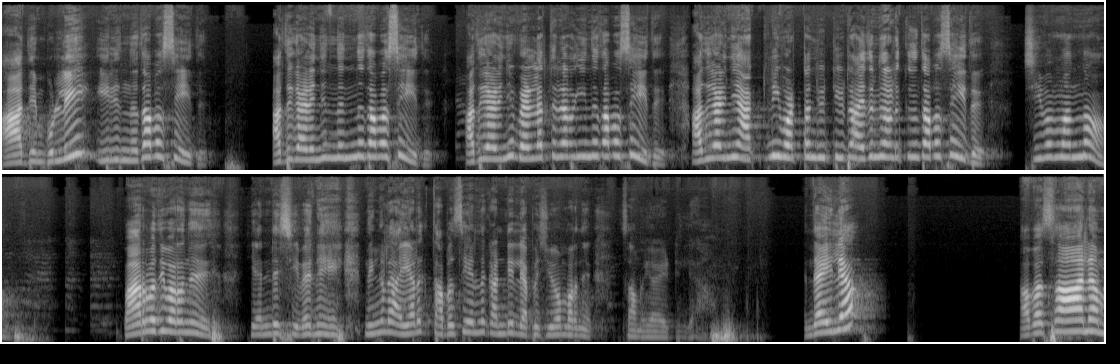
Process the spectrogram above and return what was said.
ആദ്യം പുള്ളി ഇരുന്ന് തപസ് ചെയ്ത്. അത് കഴിഞ്ഞ് നിന്ന് തപസ് ചെയ്ത്. അത് കഴിഞ്ഞ് വെള്ളത്തിലിറങ്ങി നിന്ന് തപസ് ചെയ്ത്. അത് കഴിഞ്ഞ് അഗ്നി വട്ടം ചുറ്റിയിട്ട് അതിന് നടക്കുന്ന തപസ് ചെയ്ത്. ശിവൻ വന്നോ? പാർവതി പറഞ്ഞ് എന്റെ ശിവനെ നിങ്ങൾ അയാൾ തപസ് ചെയ്യുന്നത് കണ്ടില്ല. അപ്പം ശിവൻ പറഞ്ഞ് സമയമായിട്ടില്ല. എന്തായില്ല? അവസാനം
